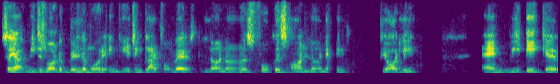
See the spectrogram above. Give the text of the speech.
so yeah, we just want to build a more engaging platform where learners focus on learning purely, and we take care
